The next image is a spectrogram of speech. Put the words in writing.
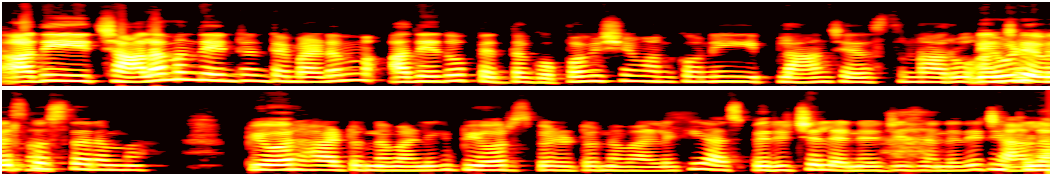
అది చాలా మంది ఏంటంటే మేడం అదేదో పెద్ద గొప్ప విషయం అనుకొని ప్లాన్ చేస్తున్నారు దేవుడు ఎవరికి వస్తారమ్మా? ప్యూర్ హార్ట్ ఉన్న వాళ్ళకి ప్యూర్ స్పిరిట్ ఉన్న వాళ్ళకి ఆ స్పిరిచువల్ ఎనర్జీస్ అనేది చాలా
